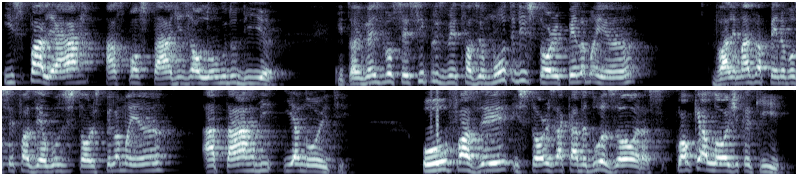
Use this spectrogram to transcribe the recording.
espalhar as postagens ao longo do dia. Então, ao invés de você simplesmente fazer um monte de story pela manhã, vale mais a pena você fazer alguns stories pela manhã, à tarde e à noite. Ou fazer stories a cada duas horas. Qual que é a lógica aqui?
